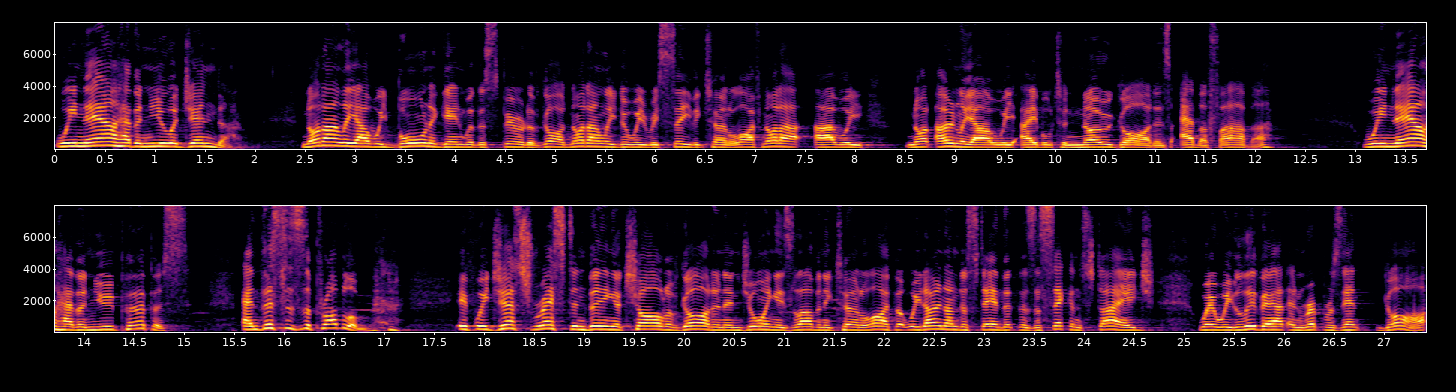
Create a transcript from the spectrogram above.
We now have a new agenda. Not only are we born again with the Spirit of God, not only do we receive eternal life, not, are, are we, not only are we able to know God as Abba Father, we now have a new purpose. And this is the problem. if we just rest in being a child of God and enjoying His love and eternal life, but we don't understand that there's a second stage where we live out and represent God,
